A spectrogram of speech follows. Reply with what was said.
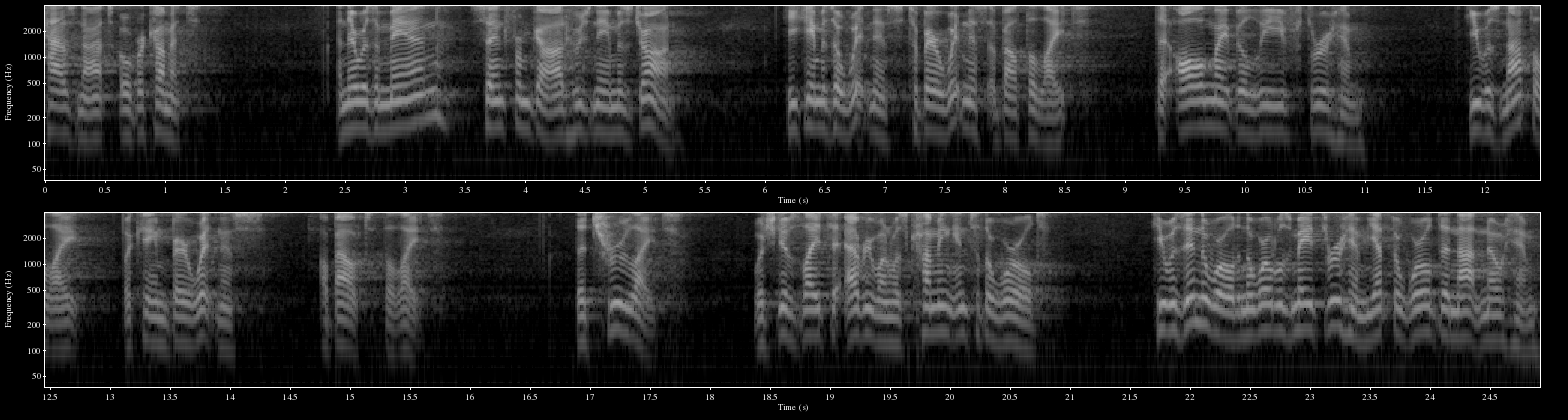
has not overcome it. And there was a man sent from God whose name is John. He came as a witness to bear witness about the light, that all might believe through him. He was not the light, but came bear witness about the light. The true light, which gives light to everyone, was coming into the world. He was in the world, and the world was made through him, yet the world did not know him.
